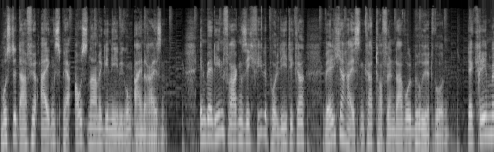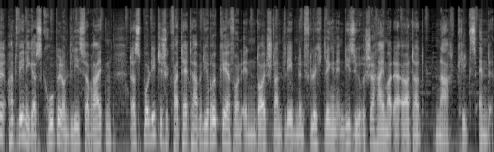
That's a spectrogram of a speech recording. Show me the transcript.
musste dafür eigens per Ausnahmegenehmigung einreisen. In Berlin fragen sich viele Politiker, welche heißen Kartoffeln da wohl berührt wurden. Der Kreml hat weniger Skrupel und ließ verbreiten, das politische Quartett habe die Rückkehr von in Deutschland lebenden Flüchtlingen in die syrische Heimat erörtert, nach Kriegsende.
